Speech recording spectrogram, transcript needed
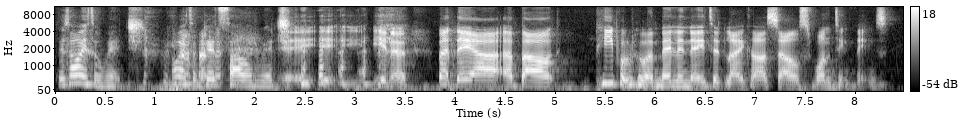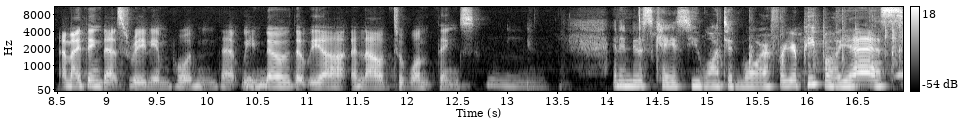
There's always a witch. Always a good solid witch. Eh, eh, eh, you know, but they are about people who are melanated like ourselves wanting things. And I think that's really important that we know that we are allowed to want things. Hmm. And in this case, you wanted more for your people. Yes.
